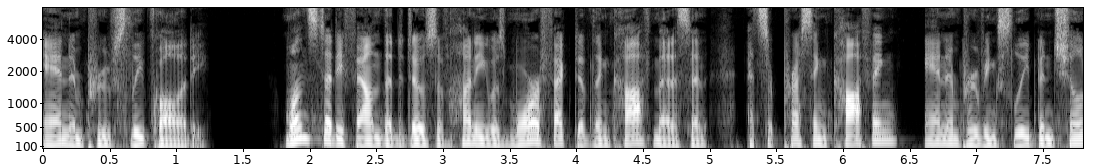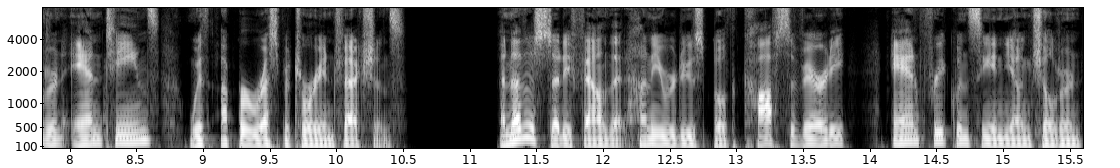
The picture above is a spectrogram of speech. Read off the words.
and improve sleep quality. One study found that a dose of honey was more effective than cough medicine at suppressing coughing and improving sleep in children and teens with upper respiratory infections. Another study found that honey reduced both cough severity and frequency in young children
